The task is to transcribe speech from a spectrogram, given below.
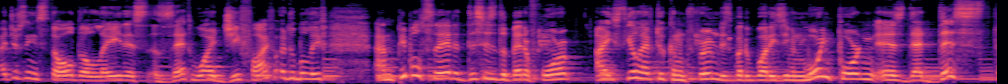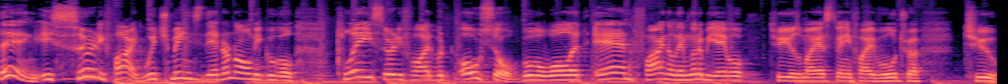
I just installed the latest ZY-G5, I do believe, and people say that this is the beta 4. I still have to confirm this, but what is even more important is that this thing is certified, which means they're not only Google Play certified, but also Google Wallet, and finally I'm gonna be able to use my S25 Ultra to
